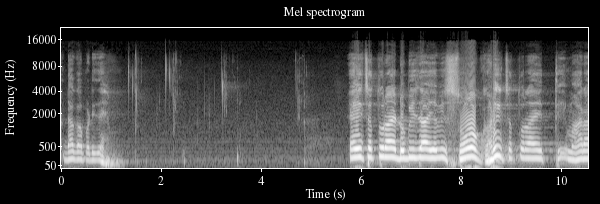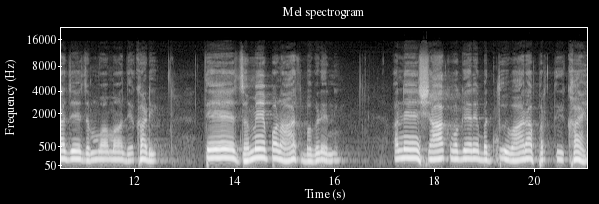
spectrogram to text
ડાગા પડી જાય. એની ચતુરાઈ ડૂબી જાય એવી સો ઘણી ચતુરાઈથી મહારાજે જમવામાં દેખાડી. તે જમે પણ હાથ બગડે નહીં. અને શાક વગેરે બધું વારા ફરતી ખાય,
